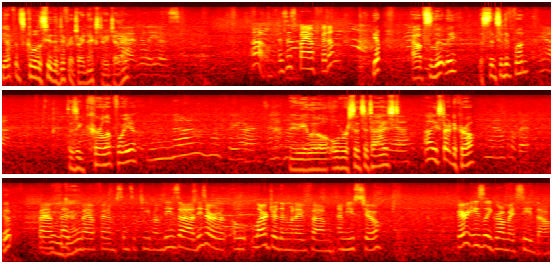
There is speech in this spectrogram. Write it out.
Yep, it's cool to see the difference right next to each other. Yeah, it really is. Oh, is this biophytum? Yep, absolutely. The sensitive one. Yeah. Does he curl up for you? No, I don't know if they are. I don't know. Maybe a little oversensitized. Yeah. Oh, he's starting to curl. Yeah, a little bit. Yep. Going Biofit, down. biophytum sensitivum. These uh, these are uh, larger than what I've um, I'm used to. Very easily grown by seed, though.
